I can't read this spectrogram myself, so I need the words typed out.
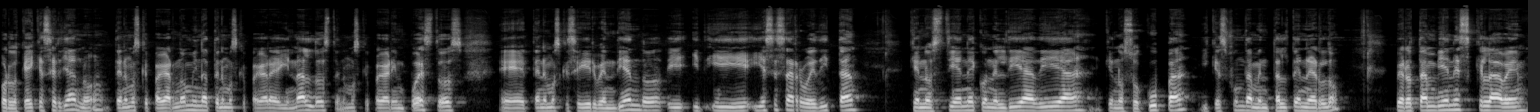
lo que hay que hacer ya, ¿no? Tenemos que pagar nómina, tenemos que pagar aguinaldos, tenemos que pagar impuestos, tenemos que seguir vendiendo y es esa ruedita que nos tiene con el día a día, que nos ocupa y que es fundamental tenerlo, pero también es clave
